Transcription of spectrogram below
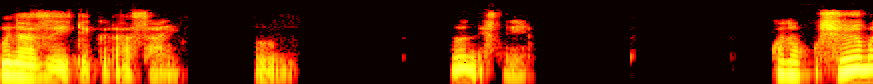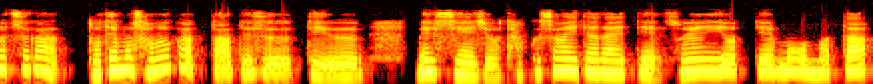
うなずいてください。うん。うんですね。この週末がとても寒かったですっていうメッセージをたくさんいただいて、それによってもうまた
